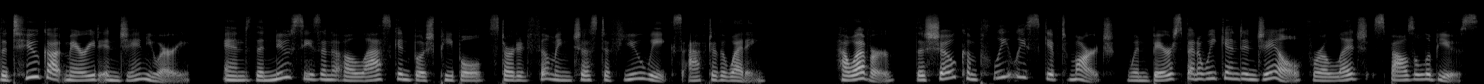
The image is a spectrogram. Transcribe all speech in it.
The two got married in January, and the new season of Alaskan Bush People started filming just a few weeks after the wedding. However, the show completely skipped March when Bear spent a weekend in jail for alleged spousal abuse.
